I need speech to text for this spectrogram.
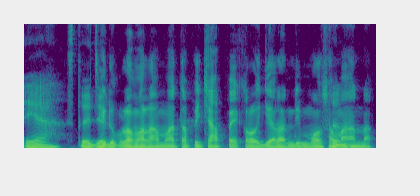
Iya, setuju. Hidup lama-lama tapi capek kalau jalan di mall sama anak.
